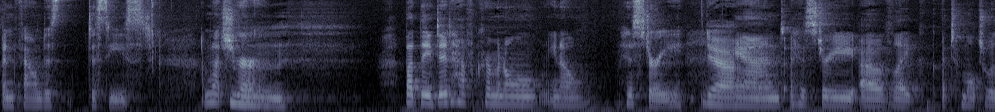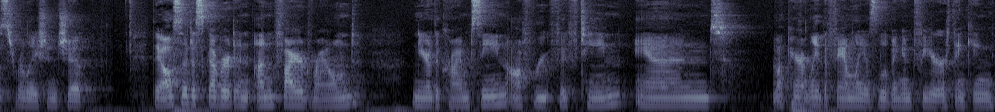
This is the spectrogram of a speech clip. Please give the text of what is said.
been found as deceased. I'm not sure. But they did have criminal, you know, history Yeah. and a history of like a tumultuous relationship. They also discovered an unfired round near the crime scene off Route 15 and apparently the family is living in fear thinking,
